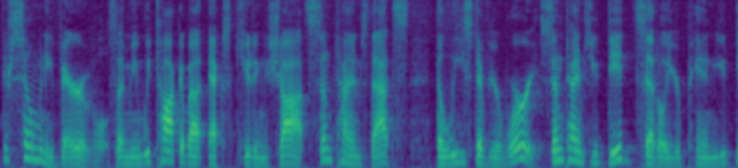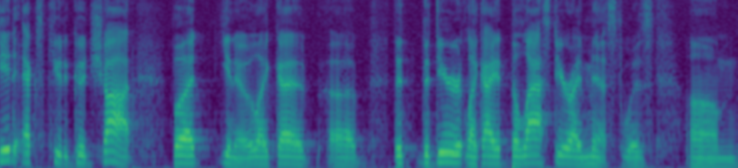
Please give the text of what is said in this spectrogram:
there's so many variables. I mean, we talk about executing shots. Sometimes that's the least of your worries. Sometimes you did settle your pin. You did execute a good shot, but you know, like uh, uh, the the deer, like I the last deer I missed was um,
